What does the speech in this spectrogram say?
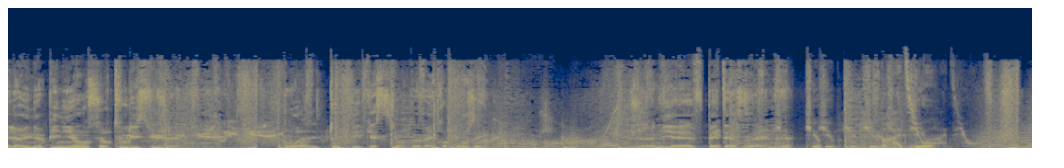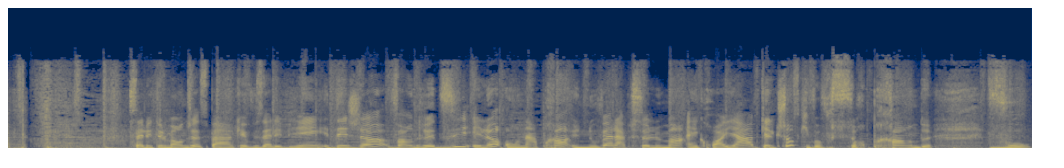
Elle a une opinion sur tous les sujets. Pour elle, toutes les questions peuvent être posées. Geneviève Peterson. Cube Radio. Salut tout le monde, j'espère que vous allez bien. Déjà vendredi, et là, on apprend une nouvelle absolument incroyable, quelque chose qui va vous surprendre, vous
